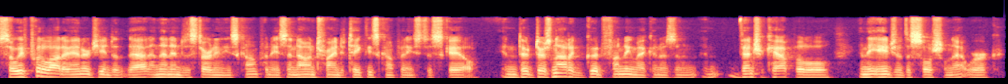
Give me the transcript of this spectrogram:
so we've put a lot of energy into that and then into starting these companies. And now I'm trying to take these companies to scale. And there, there's not a good funding mechanism. And venture capital, in the age of the social network,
